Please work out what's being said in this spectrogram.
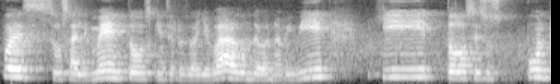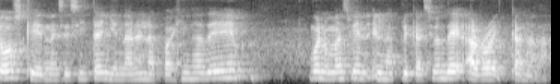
pues sus alimentos, quién se los va a llevar, dónde van a vivir y todos esos puntos que necesitan llenar en la página de, bueno, más bien en la aplicación de Arroy Canadá.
